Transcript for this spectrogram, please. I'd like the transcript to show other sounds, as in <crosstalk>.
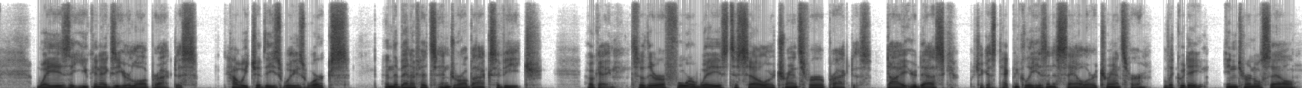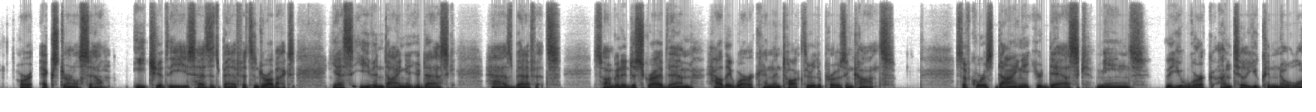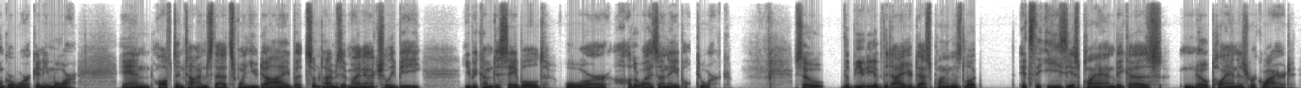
ways that you can exit your law practice, how each of these ways works, and the benefits and drawbacks of each. Okay, so there are four ways to sell or transfer a practice die at your desk, which I guess technically isn't a sale or a transfer, liquidate, internal sale, or external sale. Each of these has its benefits and drawbacks. Yes, even dying at your desk has benefits. So I'm going to describe them, how they work, and then talk through the pros and cons. So, of course, dying at your desk means that you work until you can no longer work anymore. And oftentimes that's when you die, but sometimes it might actually be you become disabled or otherwise unable to work. So, the beauty of the die at your desk plan is look, it's the easiest plan because no plan is required.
